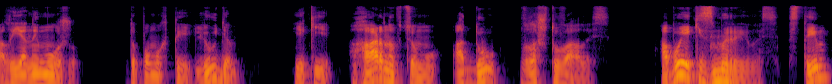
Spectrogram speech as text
Але я не можу допомогти людям, які гарно в цьому аду влаштувались, або які змирились з тим,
